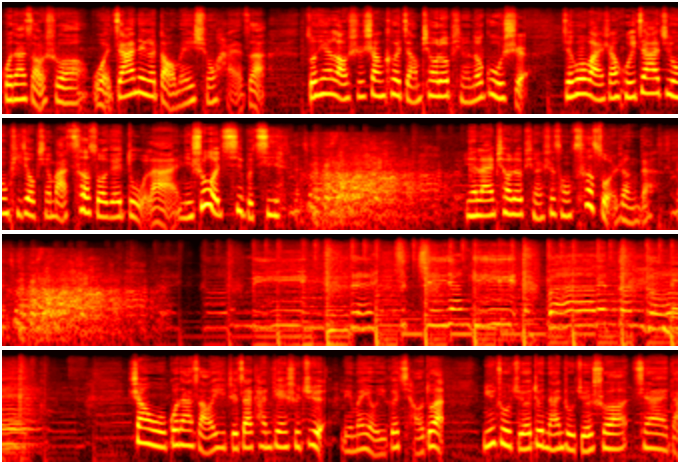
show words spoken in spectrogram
郭大嫂说：“我家那个倒霉熊孩子，昨天老师上课讲漂流瓶的故事，结果晚上回家就用啤酒瓶把厕所给堵了，你说我气不气？原来漂流瓶是从厕所扔的。上午，郭大嫂一直在看电视剧，里面有一个桥段，女主角对男主角说：“亲爱的，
